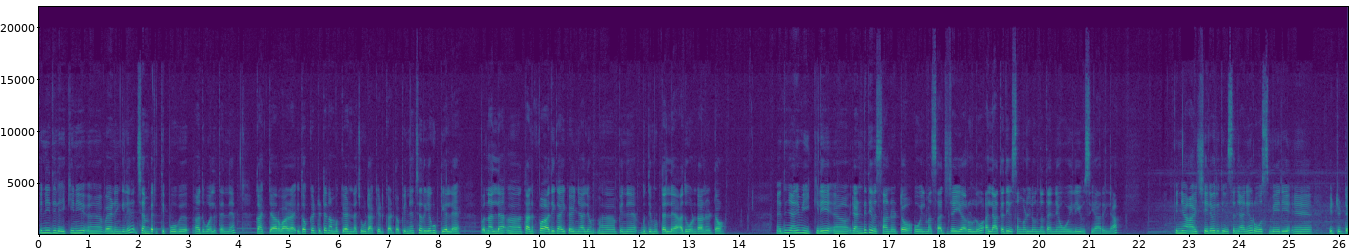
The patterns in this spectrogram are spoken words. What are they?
പിന്നെ ഇതിലേക്ക് ഇനി വേണമെങ്കിൽ ചെമ്പരത്തിപ്പൂവ് അതുപോലെ തന്നെ കറ്റാർവാഴ ഇതൊക്കെ ഇട്ടിട്ട് നമുക്ക് എണ്ണ ചൂടാക്കി എടുക്കാം കേട്ടോ. പിന്നെ ചെറിയ കുട്ടിയല്ലേ അപ്പോൾ നല്ല തണുപ്പ് അധികമായി കഴിഞ്ഞാലും പിന്നെ ബുദ്ധിമുട്ടല്ലേ അതുകൊണ്ടാണ് കേട്ടോ. ഇത് ഞാൻ വീക്കിലി രണ്ട് ദിവസമാണ് കേട്ടോ ഓയിൽ മസാജ് ചെയ്യാറുള്ളൂ. അല്ലാത്ത ദിവസങ്ങളിലൊന്നും തന്നെ ഓയിൽ യൂസ് ചെയ്യാറില്ല. പിന്നെ ആഴ്ചയിൽ ഒരു ദിവസം ഞാൻ റോസ്മേരി ഇട്ടിട്ട്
